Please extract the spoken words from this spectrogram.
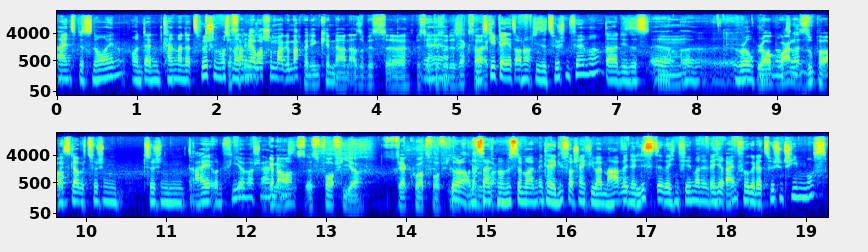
1 bis 9 und dann kann man dazwischen, muss Das man haben dann wir aber schon mal gemacht mit den Kindern, also bis, äh, bis Ja, Episode ja. 6 Aber es halt. gibt ja jetzt auch noch diese Zwischenfilme, da dieses äh, äh, Rogue, Mhm. Rogue und One so. ist super. Das ist, glaube ich, zwischen, zwischen 3 und 4 wahrscheinlich. Genau, es ist vor 4. Sehr kurz vor 4. Genau, das heißt, man müsste mal im Internet gibt es wahrscheinlich wie bei Marvel eine Liste, welchen Film man in welche Reihenfolge dazwischen schieben muss.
